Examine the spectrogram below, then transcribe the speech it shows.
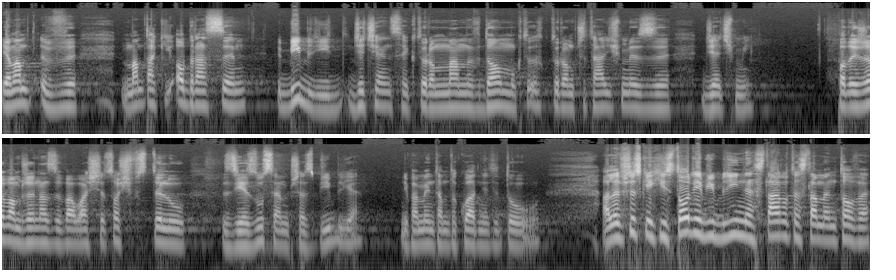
Ja mam, w, mam taki obraz y, Biblii dziecięcej, którą mamy w domu, którą czytaliśmy z dziećmi. Podejrzewam, że nazywała się coś w stylu z Jezusem przez Biblię. Nie pamiętam dokładnie tytułu. Ale wszystkie historie biblijne, starotestamentowe,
